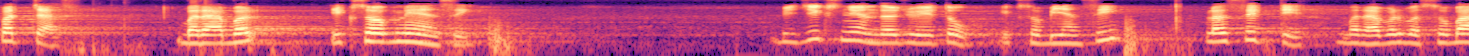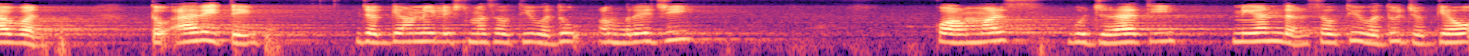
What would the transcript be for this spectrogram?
પચાસ બરાબર એકસો ઓગણએંસી. ફિઝિક્સની અંદર જોઈએ તો એકસો બ્યાસી પ્લસ સિત્તેર બરાબર બસો બાવન. તો આ રીતે જગ્યાઓની લિસ્ટમાં સૌથી વધુ અંગ્રેજી, કોમર્સ, ગુજરાતીની અંદર સૌથી વધુ જગ્યાઓ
